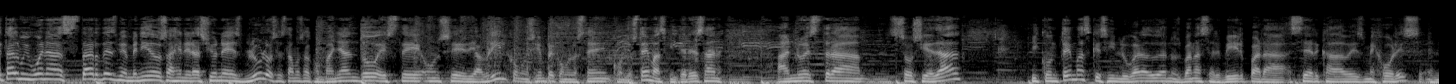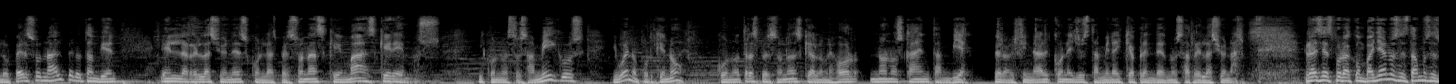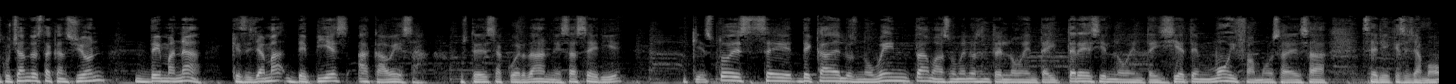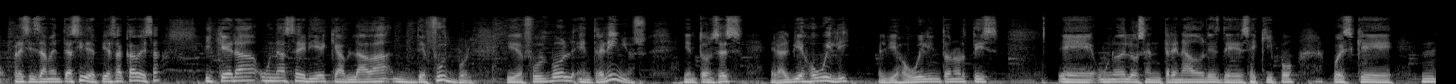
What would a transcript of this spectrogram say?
¿Qué tal? Muy buenas tardes, bienvenidos a Generaciones Blue. Los estamos acompañando este 11 de abril, como siempre, con los, con los temas que interesan a nuestra sociedad y con temas que sin lugar a dudas nos van a servir para ser cada vez mejores en lo personal, pero también en las relaciones con las personas que más queremos y con nuestros amigos y bueno, ¿por qué no? Con otras personas que a lo mejor no nos caen tan bien pero al final con ellos también hay que aprendernos a relacionar. Gracias por acompañarnos. Estamos escuchando esta canción de Maná que se llama De pies a cabeza. Ustedes se acuerdan esa serie que esto es eh, década de los 90, más o menos entre el 93 y el 97, muy famosa esa serie que se llamó precisamente así, de pies a cabeza, y que era una serie que hablaba de fútbol y de fútbol entre niños. Y entonces era el viejo Willy, el viejo Willington Ortiz, eh, uno de los entrenadores de ese equipo, pues que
